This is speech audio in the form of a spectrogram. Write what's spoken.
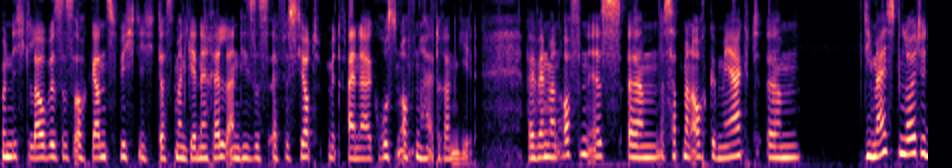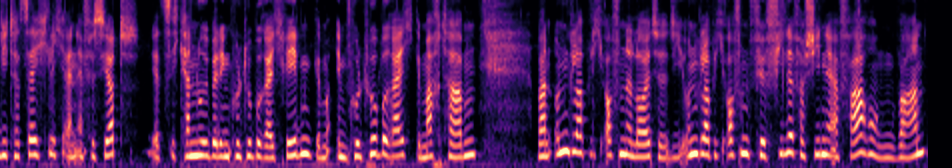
Und ich glaube, es ist auch ganz wichtig, dass man generell an dieses FSJ mit einer großen Offenheit rangeht. Weil wenn man offen ist, ähm, das hat man auch gemerkt, ähm, die meisten Leute, die tatsächlich ein FSJ, jetzt ich kann nur über den Kulturbereich reden, im Kulturbereich gemacht haben, waren unglaublich offene Leute, die unglaublich offen für viele verschiedene Erfahrungen waren.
